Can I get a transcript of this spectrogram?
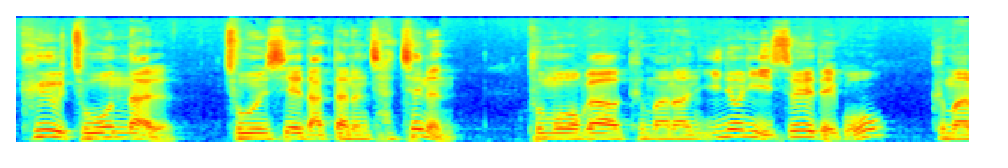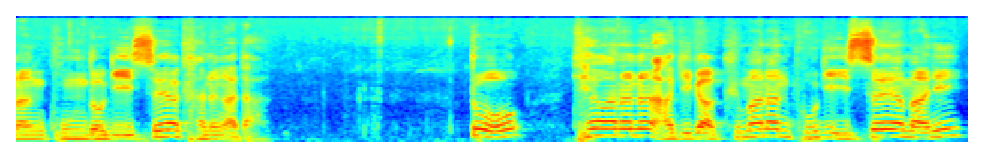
그 좋은 날 좋은 시에 낳다는 자체는 부모가 그만한 인연이 있어야 되고 그만한 공덕이 있어야 가능하다. 또 태어나는 아기가 그만한 복이 있어야만이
